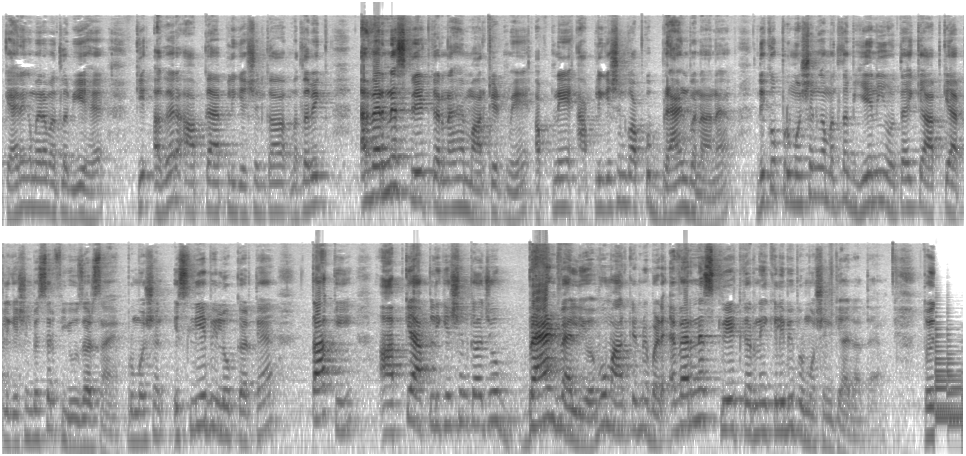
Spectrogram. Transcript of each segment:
कहने का मेरा मतलब ये है कि अगर आपका एप्लीकेशन का मतलब एक अवेयरनेस क्रिएट करना है मार्केट में, अपने एप्लीकेशन को आपको ब्रांड बनाना है, देखो प्रमोशन का मतलब ये नहीं होता है कि आपके एप्लीकेशन पे सिर्फ़ यूज़र्स आए। प्रमोशन इसलिए भी लोग करते हैं ताकि आपके एप्लीकेशन का जो ब्रांड वैल्यू है वो मार्केट में बढ़े। अवेयरनेस क्रिएट करने के लिए भी प्रमोशन किया जाता है। तो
